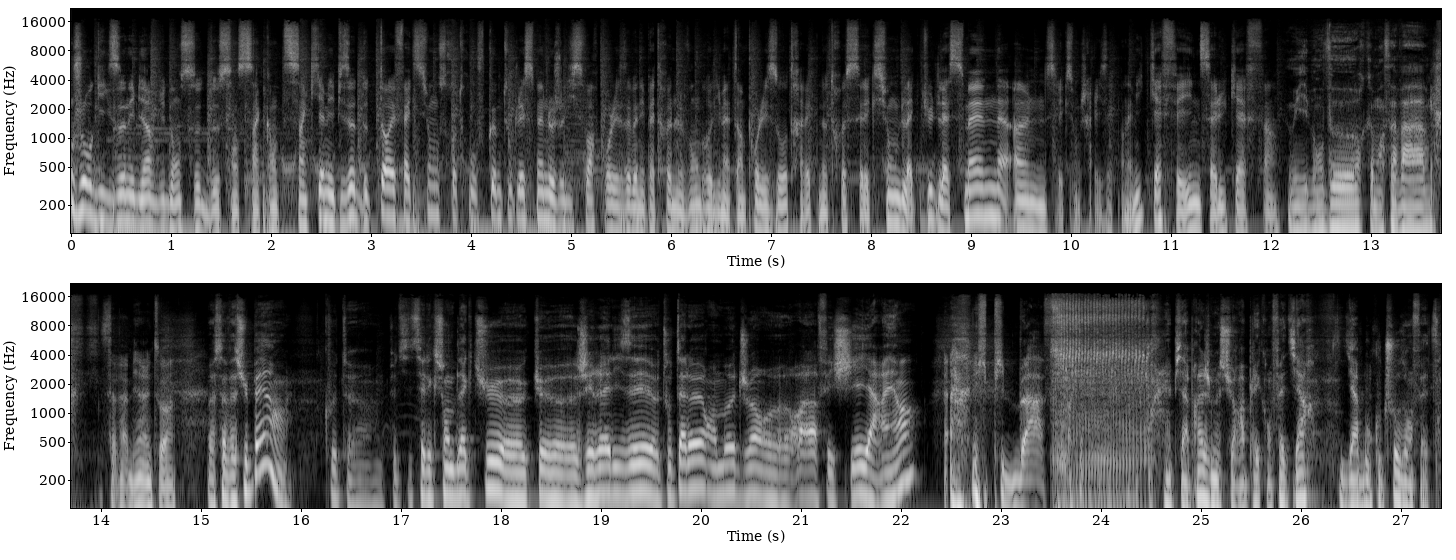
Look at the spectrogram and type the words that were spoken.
Bonjour Geekzone et bienvenue dans ce 255e épisode de Torréfaction. On se retrouve comme toutes les semaines le jeudi soir pour les abonnés Patreon, le vendredi matin pour les autres avec notre sélection de l'actu de la semaine. Une sélection que j'ai réalisée avec mon ami Caféine. Salut Caf. Oui, bonjour, comment ça va? Ça va bien et toi? Bah, Ça va super Écoute, euh, une petite sélection de l'actu euh, que j'ai réalisée euh, tout à l'heure en mode genre, oh, fait chier, y a rien. et puis baf et puis après, je me suis rappelé qu'en fait, il y a, il y a beaucoup de choses en fait.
